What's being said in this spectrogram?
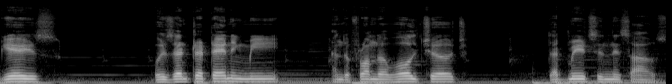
Gaius, who is entertaining me, and from the whole church that meets in this house.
